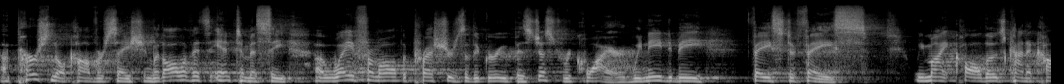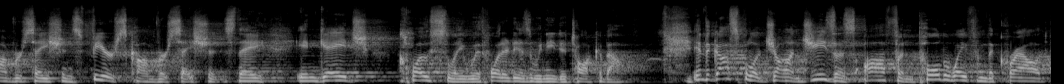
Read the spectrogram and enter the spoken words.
a personal conversation with all of its intimacy away from all the pressures of the group is just required. We need to be face to face. We might call those kind of conversations fierce conversations. They engage closely with what it is we need to talk about. In the Gospel of John, Jesus often pulled away from the crowd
